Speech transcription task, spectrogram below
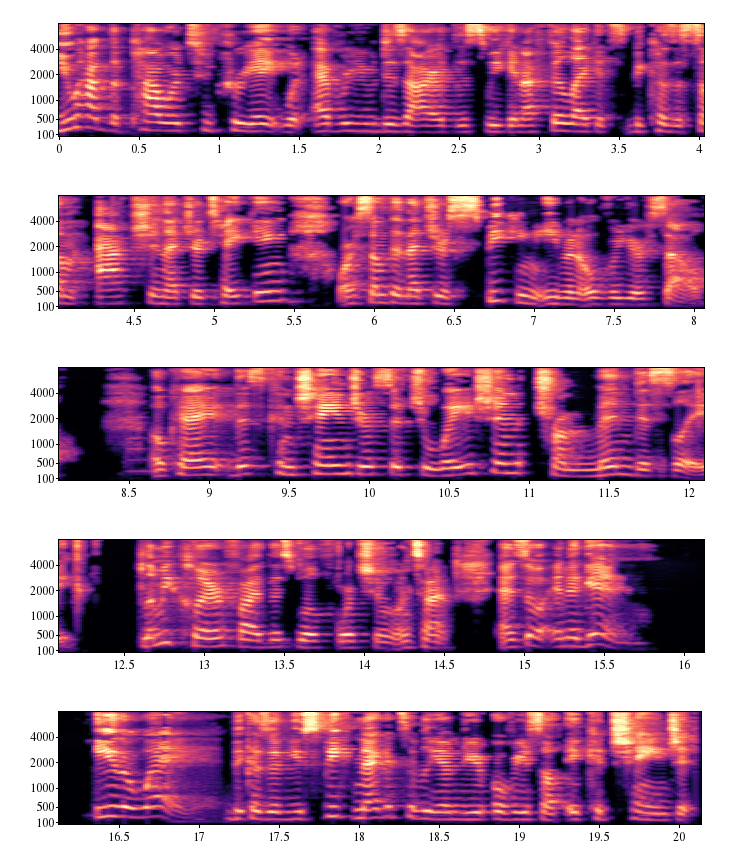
You have the power to create whatever you desire this week. And I feel like it's because of some action that you're taking or something that you're speaking even over yourself. Okay, this can change your situation tremendously. Let me clarify this will fortune one time. And so, and again, either way because if you speak negatively over yourself it could change it.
